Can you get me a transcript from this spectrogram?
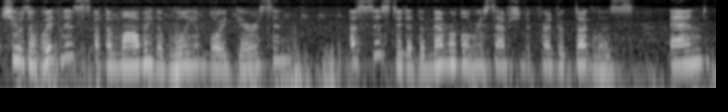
She was a witness of the mobbing of William Lloyd Garrison, assisted at the memorable reception of Frederick Douglass, and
